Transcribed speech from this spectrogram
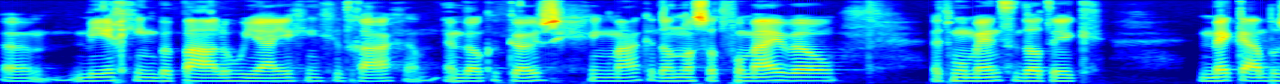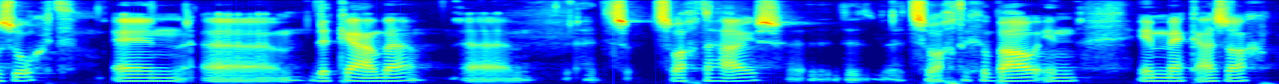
um, meer ging bepalen hoe jij je ging gedragen en welke keuzes je ging maken, dan was dat voor mij wel het moment dat ik Mekka bezocht en uh, de Kaaba, het, Zwarte Huis, het, het Zwarte Gebouw in, in Mekka zag.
